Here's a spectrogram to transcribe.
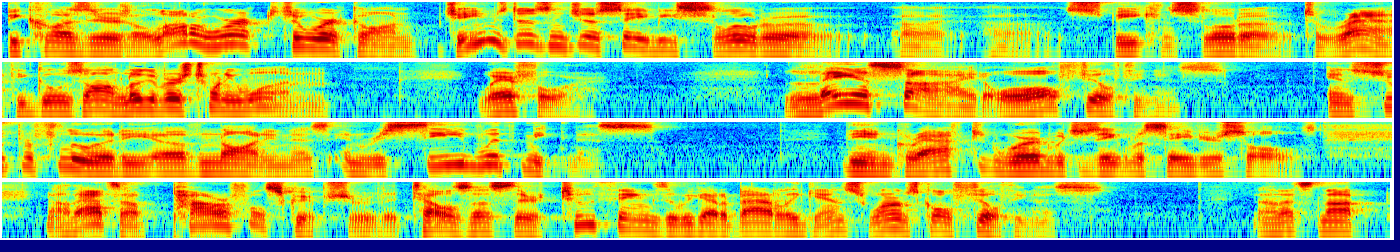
because there's a lot of work to work on. James doesn't just say be slow to uh, uh, speak and slow to, to wrath. He goes on. Look at verse 21. Wherefore, lay aside all filthiness and superfluity of naughtiness and receive with meekness the engrafted word which is able to save your souls. Now, that's a powerful scripture that tells us there are two things that we got to battle against. One of them is called filthiness. Now, that's not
